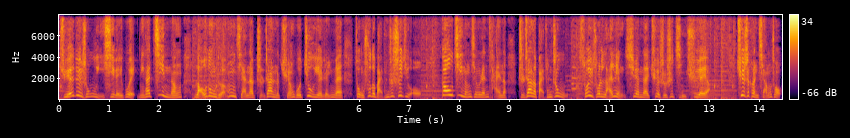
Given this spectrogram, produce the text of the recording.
绝对是物以稀为贵。你看，技能劳动者目前呢，只占了全国就业人员总数的百分之十九，高技能型人才呢，只占了百分之五。所以说，蓝领现在确实是紧缺呀，确实很抢手。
